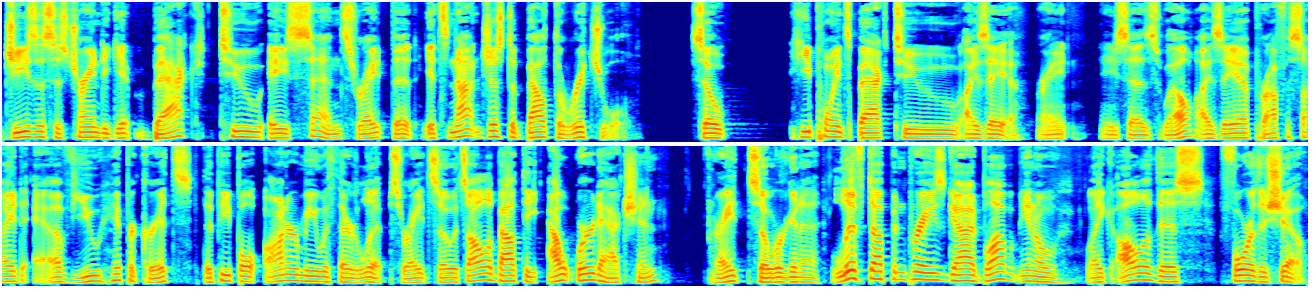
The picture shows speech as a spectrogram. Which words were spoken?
Jesus is trying to get back to a sense, right? That it's not just about the ritual. So he points back to Isaiah, right? He says, Well, Isaiah prophesied of you hypocrites. The people honor me with their lips, right? So it's all about the outward action, right? So we're going to lift up and praise God, blah, blah, you know, like all of this for the show,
